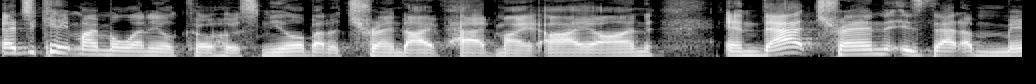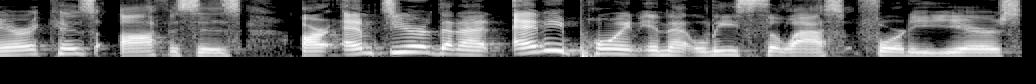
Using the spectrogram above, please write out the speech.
educate my millennial co host Neal about a trend I've had my eye on. And that trend is that America's offices are emptier than at any point in at least the last 40 years.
